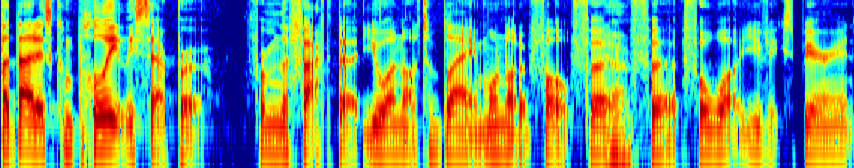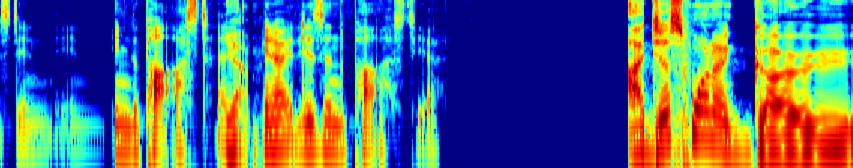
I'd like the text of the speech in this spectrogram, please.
but that is completely separate from the fact that you are not to blame or not at fault for Yeah. for, for what you've experienced in, in, in the past. And, Yeah. you know, it is in the past. Yeah. I just want to go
